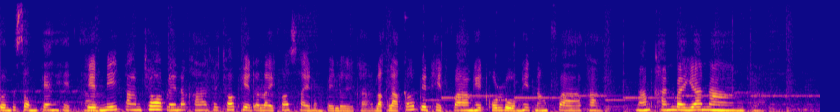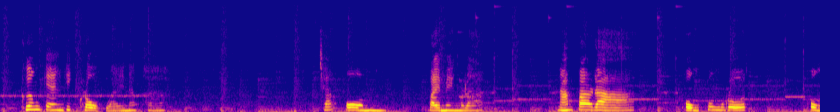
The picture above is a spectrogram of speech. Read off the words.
ส่วนผสมแกงเห็ดค่ะเห็ดนี้ตามชอบเลยนะคะถ้าชอบเห็ดอะไรก็ใส่ลงไปเลยค่ะ หลักๆ ก็เป็นเห็ดฟางเห็ดโคนหลวงเห็ดนางฟ้าค่ะ น้ำคั้นใบย่านางค่ะ เครื่องแกงที่โขลกไว้นะคะ ชะอม ใบแมงลัก น้ำปลาราผงปรุงรสผง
